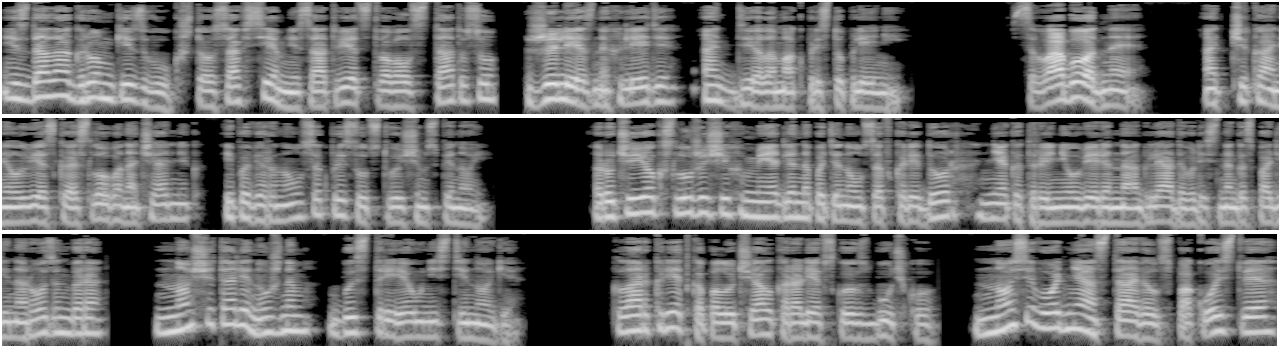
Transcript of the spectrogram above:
издала громкий звук, что совсем не соответствовал статусу железных леди отдела маг преступлений. «Свободные!» – отчеканил веское слово начальник и повернулся к присутствующим спиной. Ручеек служащих медленно потянулся в коридор, некоторые неуверенно оглядывались на господина Розенбера, но считали нужным быстрее унести ноги. Кларк редко получал королевскую взбучку, но сегодня оставил спокойствие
